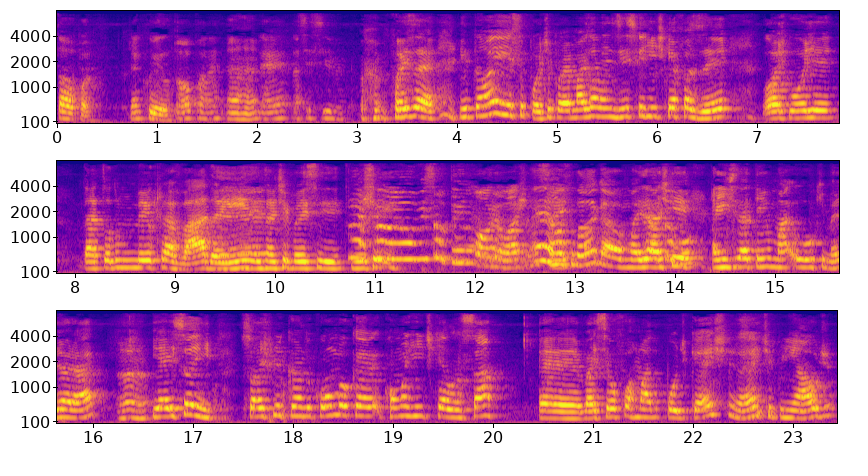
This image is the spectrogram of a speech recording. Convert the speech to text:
Topa, tranquilo. Topa, né? Aham. É, acessível. Pois é, então é isso, pô. Tipo, é mais ou menos isso que a gente quer fazer. Lógico, hoje tá todo mundo meio cravado ainda, É. então, tipo, esse. Eu, acho, eu me soltei numa hora, eu acho. Não É, sei. ficou legal, mas É, eu acho tá que a gente ainda tem o que melhorar. Aham. E é isso aí. Só explicando como, eu quero, como a gente quer lançar, é, vai ser o formato podcast, né? Tipo em áudio.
